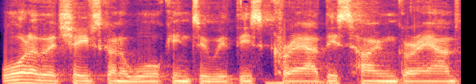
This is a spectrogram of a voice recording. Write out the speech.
what are the Chiefs going to walk into with this crowd, this home ground?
